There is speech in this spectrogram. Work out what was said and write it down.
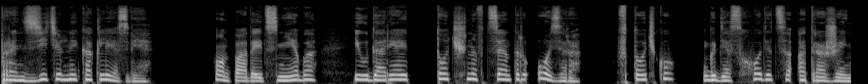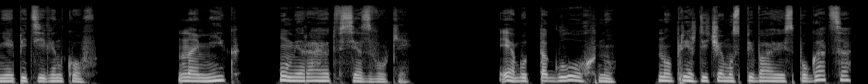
пронзительный, как лезвие. Он падает с неба и ударяет точно в центр озера, в точку, где сходятся отражения пяти венков. На миг умирают все звуки. Я будто глохну, но прежде чем успеваю испугаться,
